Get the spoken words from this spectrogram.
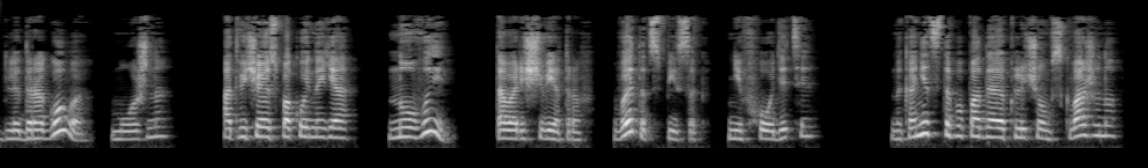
Для дорогого можно, Отвечаю спокойно я. Но вы, товарищ Ветров, в этот список не входите. Наконец-то попадаю ключом в скважину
